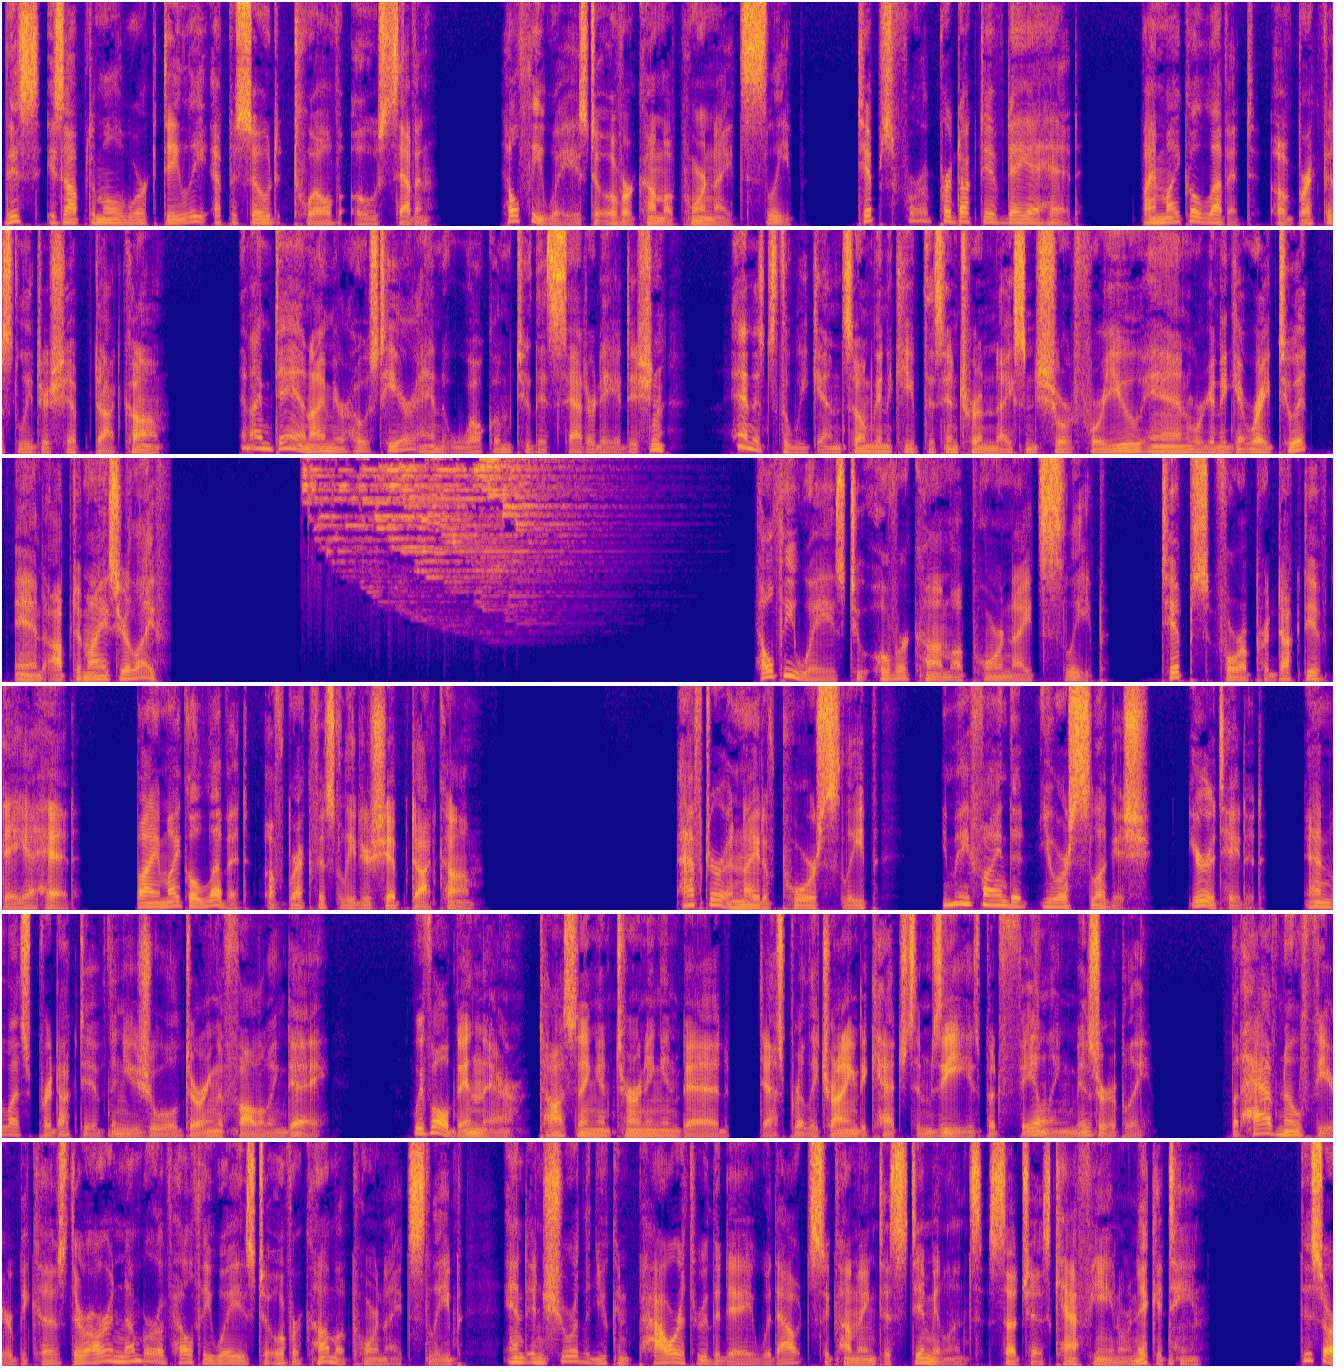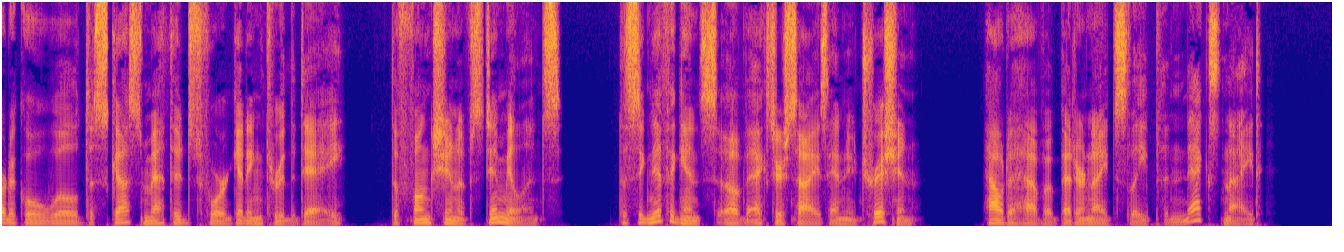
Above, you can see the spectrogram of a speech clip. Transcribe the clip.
This is Optimal Work Daily, episode 1207 Healthy Ways to Overcome a Poor Night's Sleep Tips for a Productive Day Ahead by Michael Levitt of BreakfastLeadership.com. And I'm Dan, I'm your host here, and welcome to this Saturday edition. And it's the weekend, so I'm going to keep this intro nice and short for you, and we're going to get right to it and optimize your life. Healthy Ways to Overcome a Poor Night's Sleep Tips for a Productive Day Ahead by Michael Levitt of BreakfastLeadership.com. After a night of poor sleep, you may find that you are sluggish, irritated, and less productive than usual during the following day. We've all been there, tossing and turning in bed, desperately trying to catch some Z's, but failing miserably. But have no fear because there are a number of healthy ways to overcome a poor night's sleep and ensure that you can power through the day without succumbing to stimulants such as caffeine or nicotine. This article will discuss methods for getting through the day, the function of stimulants, the significance of exercise and nutrition, how to have a better night's sleep the next night,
